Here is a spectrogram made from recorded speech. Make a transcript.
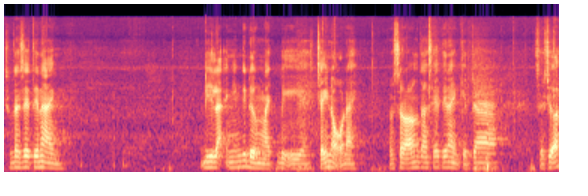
chúng ta sẽ tiến hành đi lại những cái đường mạch bị cháy nổ này. Rồi sau đó chúng ta sẽ tiến hành kiểm tra sửa chữa.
